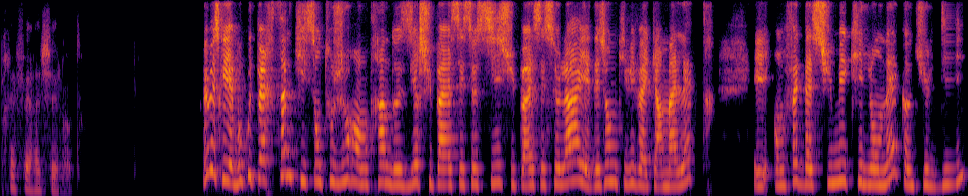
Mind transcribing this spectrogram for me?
préférée chez l'autre. Oui, parce qu'il y a beaucoup de personnes qui sont toujours en train de se dire je suis pas assez ceci, je suis pas assez cela. Il y a des gens qui vivent avec un mal-être. Et en fait, d'assumer qui l'on est, comme tu le dis,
